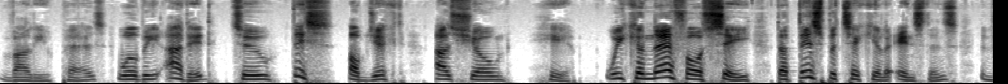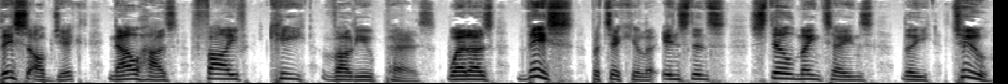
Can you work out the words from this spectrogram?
value pairs will be added to this object as shown here. We can therefore see that this particular instance, this object, now has five key value pairs, whereas this particular instance still maintains the two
